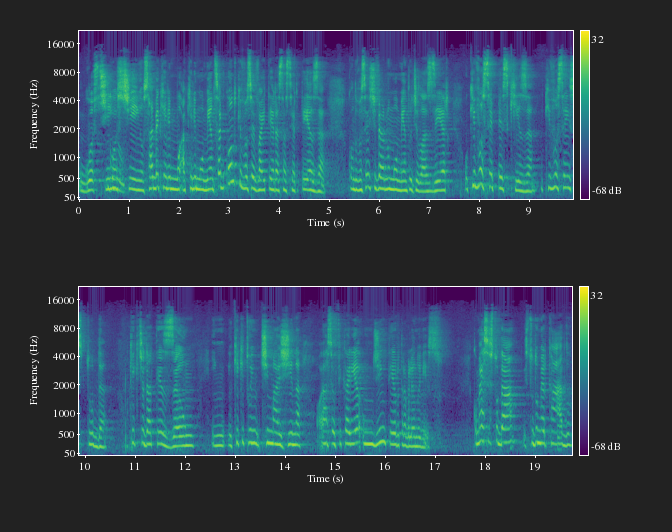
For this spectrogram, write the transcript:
gostinho. Gostinho, sabe aquele, aquele momento, sabe quando que você vai ter essa certeza? Quando você estiver num momento de lazer, o que você pesquisa, o que você estuda, o que, que te dá tesão, em, o que, que tu te imagina, nossa, eu ficaria um dia inteiro trabalhando nisso. Comece a estudar, estuda o mercado,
